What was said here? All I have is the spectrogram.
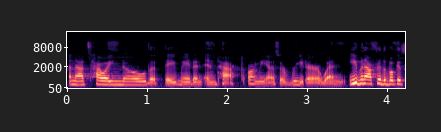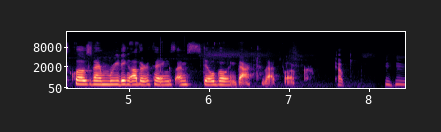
And that's how I know that they made an impact on me as a reader. When even after the book is closed and I'm reading other things, I'm still going back to that book. Yep. Mm-hmm.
